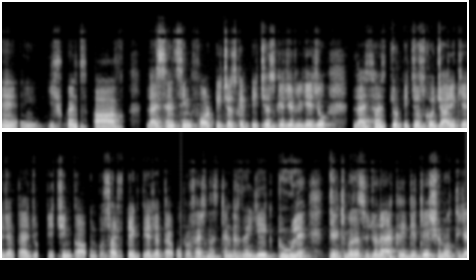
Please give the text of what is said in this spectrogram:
issuance of licensing for teachers کے۔ ٹیچرز کے جو لیے جو لائسنس جو ٹیچرز کو جاری کیا جاتا ہے، جو ٹیچنگ کا ان کو سرٹیفکیٹ دیا جاتا ہے، وہ پروفیشنل سٹینڈرڈ ہیں یہ ایک ٹول ہے، جن کی مدد سے جو ہے ایکریڈیٹیشن ہوتی ہے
